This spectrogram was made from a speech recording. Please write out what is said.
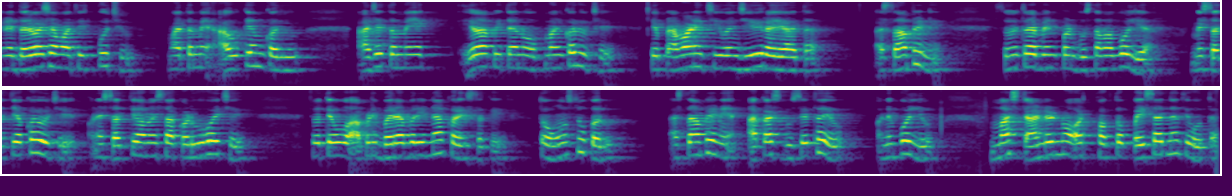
તેણે દરવાજામાંથી જ પૂછ્યું, માં, તમે આવું કેમ કર્યું? આજે તમે એક એવા પિતાનું અપમાન કર્યું છે, જે પ્રામાણિક જીવન જીવી રહ્યા હતા. આ સાંભળીને સુમિત્રાબેન પણ ગુસ્સામાં બોલ્યા, મેં સત્ય કહ્યું છે અને સત્ય હંમેશા કડવું હોય છે. જો તેઓ આપણી બરાબરી ના કરી શકે, તો હું શું કરું? આ સાંભળીને આકાશ ગુસ્સે થયો અને બોલ્યો માં સ્ટાન્ડર્ડનો અર્થ ફક્ત પૈસા જ નથી હોતા.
